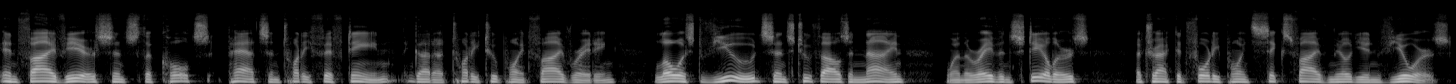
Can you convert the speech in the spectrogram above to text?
in five years since the Colts Pats in 2015 got a 22.5 rating, lowest viewed since 2009 when the Ravens Steelers attracted 40.65 million viewers.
